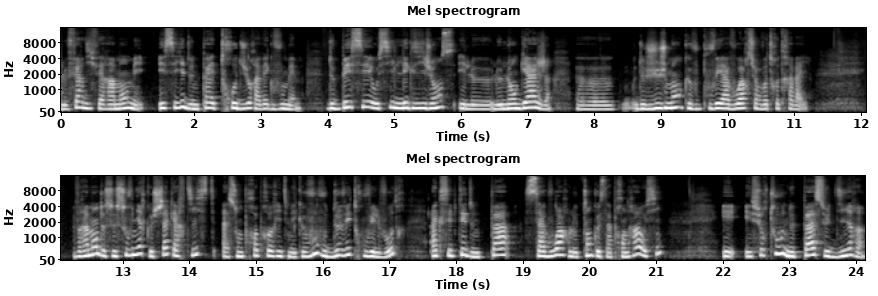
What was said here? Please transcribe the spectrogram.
le faire différemment, mais essayez de ne pas être trop dur avec vous-même, de baisser aussi l'exigence et le langage euh, de jugement que vous pouvez avoir sur votre travail. Vraiment de se souvenir que chaque artiste a son propre rythme et que vous, vous devez trouver le vôtre, accepter de ne pas savoir le temps que ça prendra aussi, et, surtout ne pas se dire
